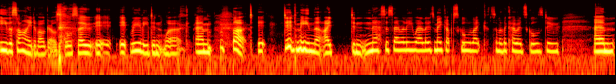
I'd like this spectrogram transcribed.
either side of our girls' school, so it it, it really didn't work. Um, but it did mean that I didn't necessarily wear loads of makeup to school like some of the co-ed schools do. Um,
